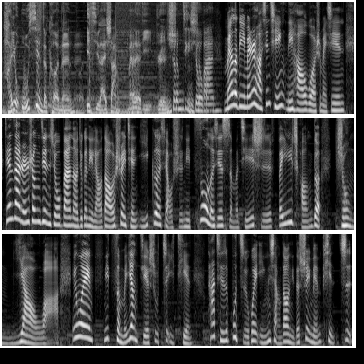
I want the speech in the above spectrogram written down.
还有无限的可能。一起来上 Melody 人生进修班。Melody 每日好心情，你好，我是美心。今天在人生进修班呢，就跟你聊到睡前一个小时你做了些什么，其实非常的重要啊，因为你怎么样结束这一天。它其实不只会影响到你的睡眠品质，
